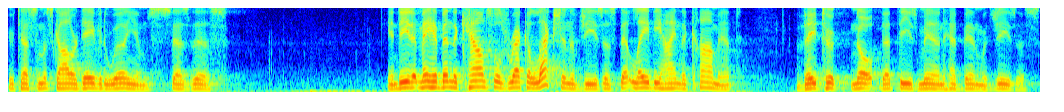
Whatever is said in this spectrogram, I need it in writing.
New Testament scholar David Williams says this Indeed, it may have been the council's recollection of Jesus that lay behind the comment, they took note that these men had been with Jesus.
